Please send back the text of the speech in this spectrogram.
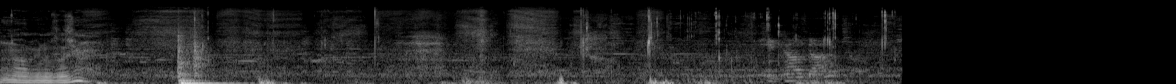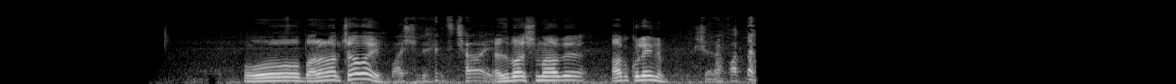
Ne yapıyorsunuz hocam? Oo Baran abi çay. Baş bir çay. Ez başım abi. Abi kuleynim. Şerafat'ta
